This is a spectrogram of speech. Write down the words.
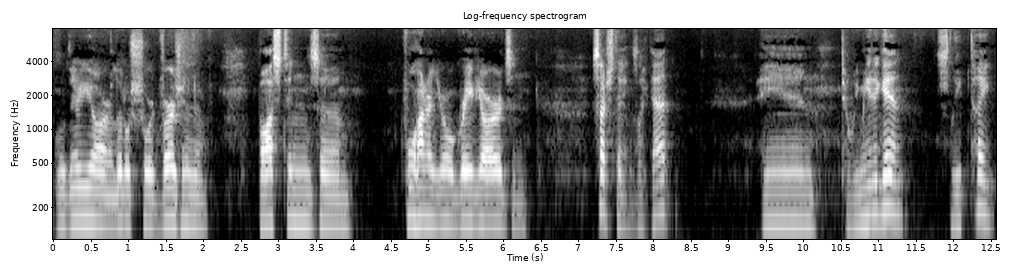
Well, there you are, a little short version of Boston's um, 400 year old graveyards and such things like that. And till we meet again, sleep tight.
